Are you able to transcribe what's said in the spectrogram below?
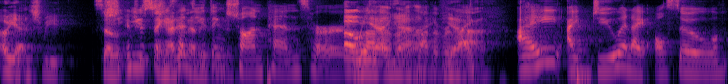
oh yeah, should we? So She- you- interesting. She I said, didn't "Do you think Sean Penn's her Oh, love, yeah, of, yeah, love of her yeah. life?" I I do, and I also,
